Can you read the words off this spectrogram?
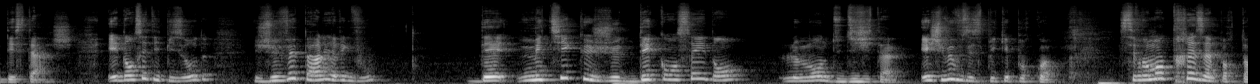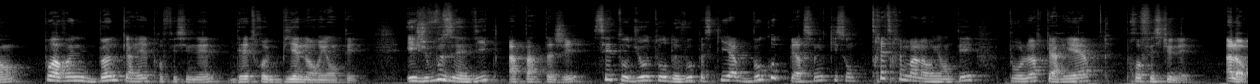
des stages. Et dans cet épisode, je vais parler avec vous des métiers que je déconseille dans le monde du digital. Et je vais vous expliquer pourquoi. C'est vraiment très important pour avoir une bonne carrière professionnelle d'être bien orienté. Et je vous invite à partager cet audio autour de vous parce qu'il y a beaucoup de personnes qui sont très très mal orientées pour leur carrière professionnelle. Alors,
